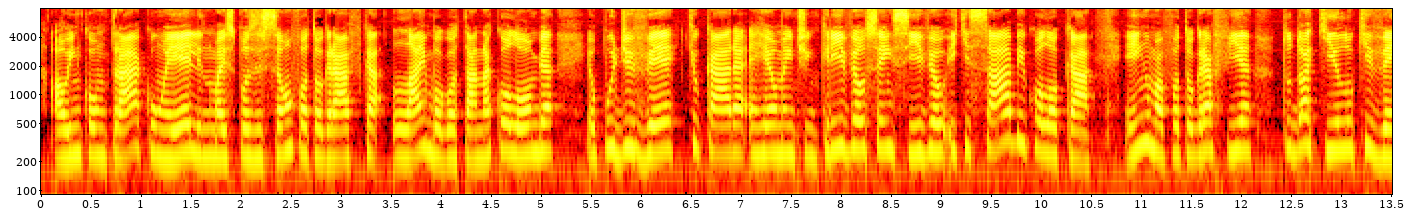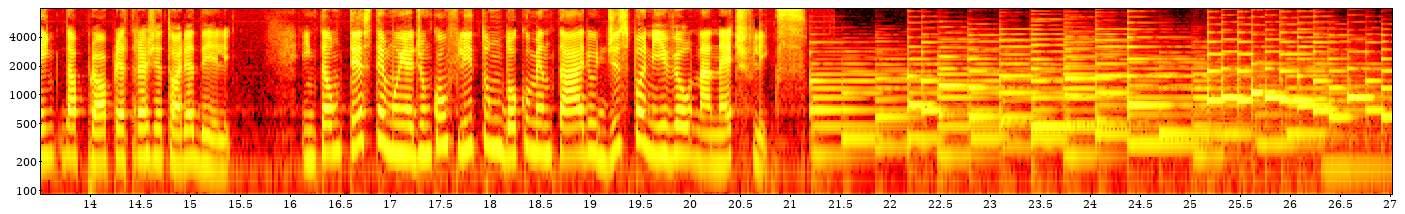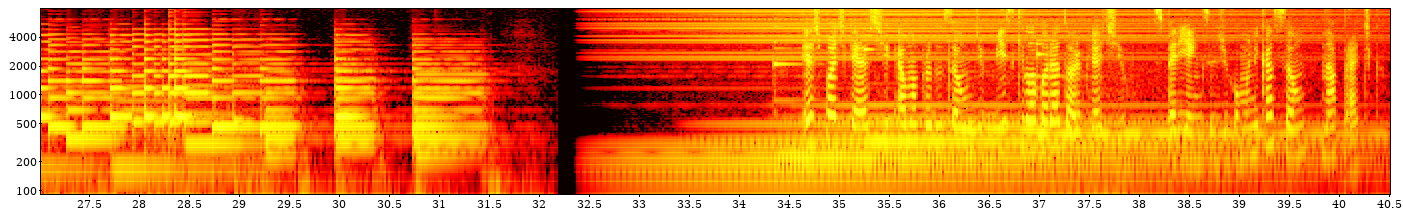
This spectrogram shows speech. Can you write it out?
ao encontrar com ele numa exposição fotográfica lá em Bogotá, na Colômbia, eu pude ver que o cara é realmente incrível, sensível e que sabe colocar em uma fotografia tudo aquilo que vem da própria trajetória dele. Então, Testemunha de um Conflito, um documentário disponível na Netflix. Este podcast é uma produção de Bisque Laboratório Criativo. Experiências de comunicação na prática.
